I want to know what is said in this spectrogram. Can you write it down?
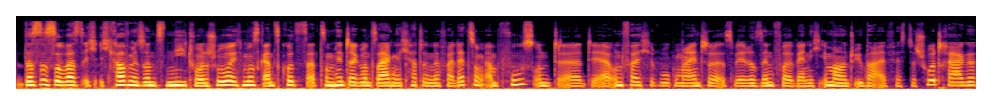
das ist sowas, ich, ich kaufe mir sonst nie Turnschuhe. Ich muss ganz kurz zum Hintergrund sagen, ich hatte eine Verletzung am Fuß und äh, der Unfallchirurg meinte, es wäre sinnvoll, wenn ich immer und überall feste Schuhe trage.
